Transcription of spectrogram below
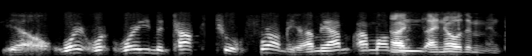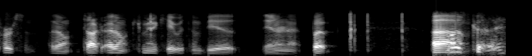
You know, where where where you been talking to them from here? I mean, I'm I'm on the. I I know them in person. I don't talk. I don't communicate with them via the internet. But um, okay.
